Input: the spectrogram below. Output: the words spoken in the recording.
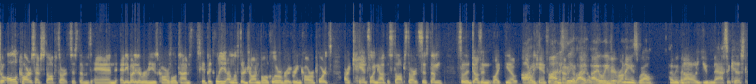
So all cars have stop start systems, and anybody that reviews cars all the times, typically, unless they're John Voelcker over at Green Car Reports, are canceling out the stop start system so that it doesn't like you know auto cancel every time Honestly, you go to I. I leave it running as well. I leave it Oh, on. you masochist!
